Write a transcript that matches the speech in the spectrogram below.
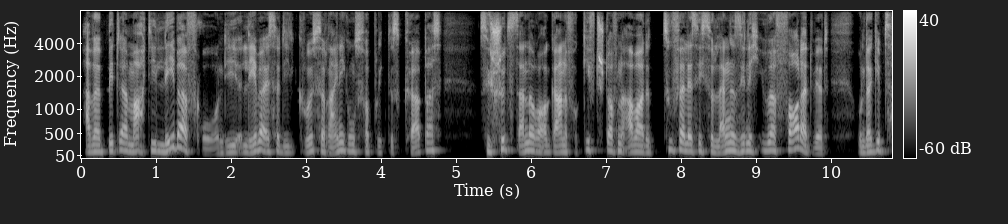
aber bitter macht die Leber froh. Und die Leber ist ja die größte Reinigungsfabrik des Körpers. Sie schützt andere Organe vor Giftstoffen, aber zuverlässig, solange sie nicht überfordert wird. Und da gibt es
